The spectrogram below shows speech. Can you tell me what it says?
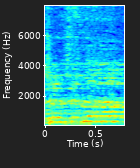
Just love.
